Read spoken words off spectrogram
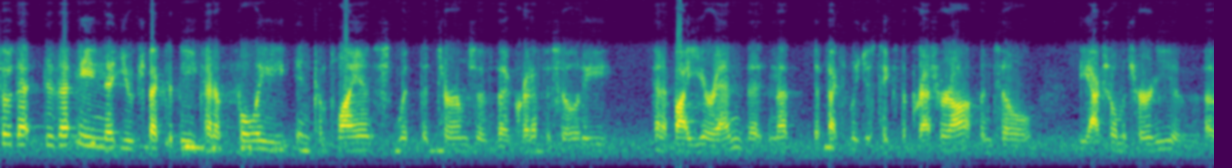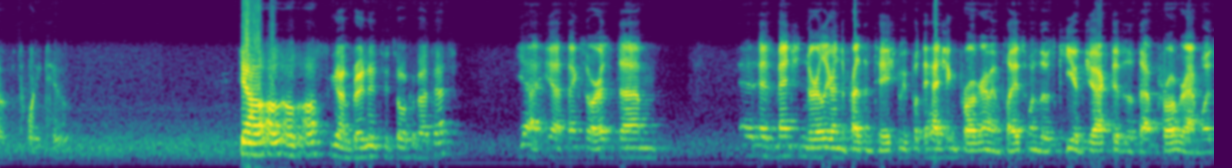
to do. Does that mean that you expect to be kind of fully in compliance with the terms of the credit facility kind of by year-end, and that effectively just takes the pressure off until the actual maturity of 2022? Yeah. I'll ask again Brendan to talk about that. Yeah. Yeah, thanks, Orest. Um, as mentioned earlier in the presentation, we put the hedging program in place. One of those key objectives of that program was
